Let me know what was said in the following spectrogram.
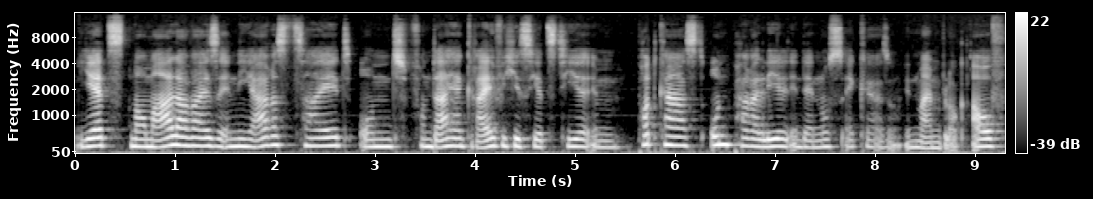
jetzt normalerweise in die Jahreszeit und von daher greife ich es jetzt hier im Podcast und parallel in der Nussecke, also in meinem Blog auf.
